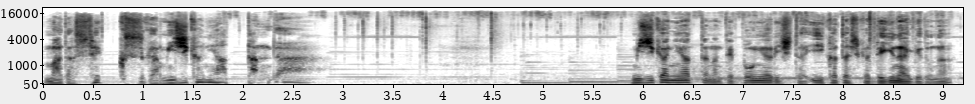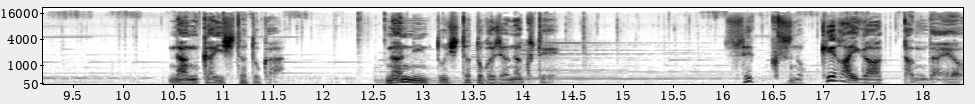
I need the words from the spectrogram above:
まだセックスが身近にあったんだ。身近にあったなんてぼんやりした言い方しかできないけどな。何回したとか何人としたとかじゃなくてセックスの気配があったんだよ。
